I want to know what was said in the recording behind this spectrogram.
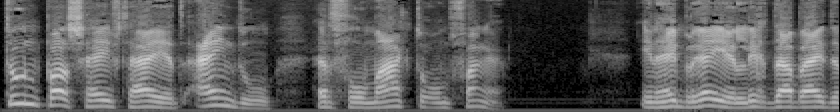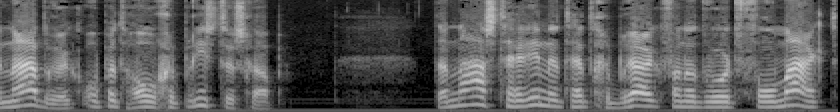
Toen pas heeft hij het einddoel, het volmaakte ontvangen. In Hebreeën ligt daarbij de nadruk op het hoge priesterschap. Daarnaast herinnert het gebruik van het woord volmaakt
